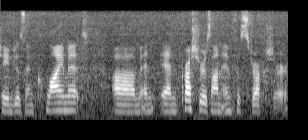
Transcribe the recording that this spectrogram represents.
changes in climate um, and, and pressures on infrastructure.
